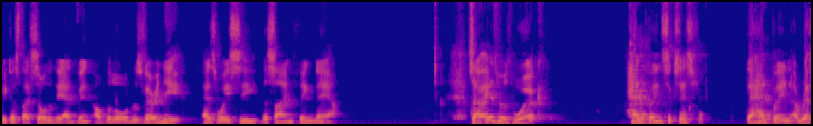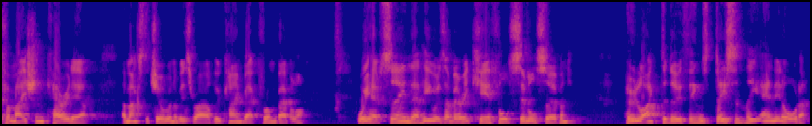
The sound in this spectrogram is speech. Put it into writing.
because they saw that the advent of the Lord was very near, as we see the same thing now. So Ezra's work had been successful. There had been a reformation carried out amongst the children of Israel who came back from Babylon. We have seen that he was a very careful civil servant who liked to do things decently and in order.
